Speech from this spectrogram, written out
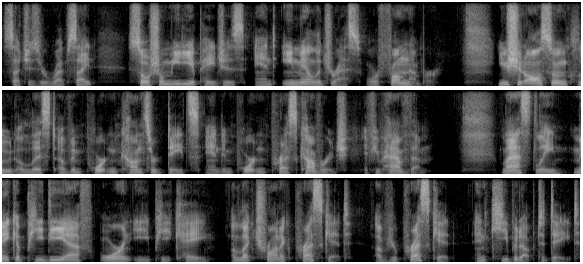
such as your website, social media pages, and email address or phone number. You should also include a list of important concert dates and important press coverage if you have them. Lastly, make a PDF or an EPK, electronic press kit, of your press kit and keep it up to date.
